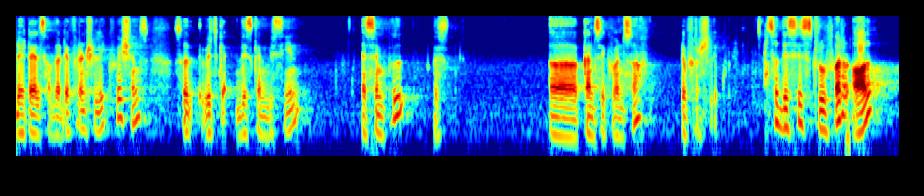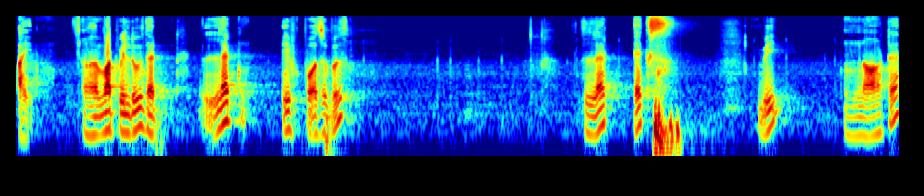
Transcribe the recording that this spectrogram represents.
details of the differential equations. So, which can, this can be seen a simple uh, consequence of differential equation. So, this is true for all i. Uh, what we will do that let if possible let x be not a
